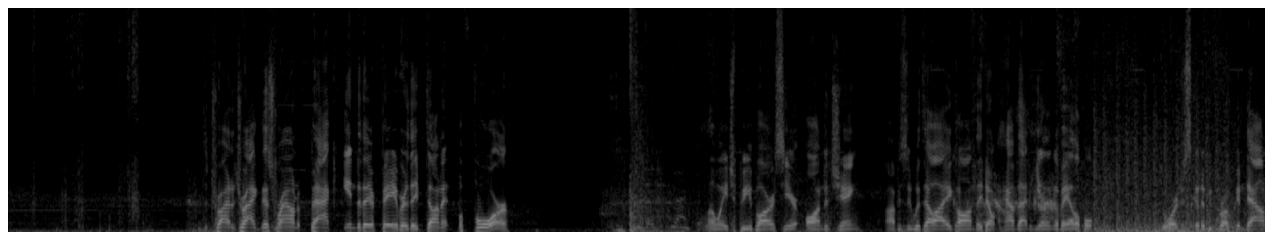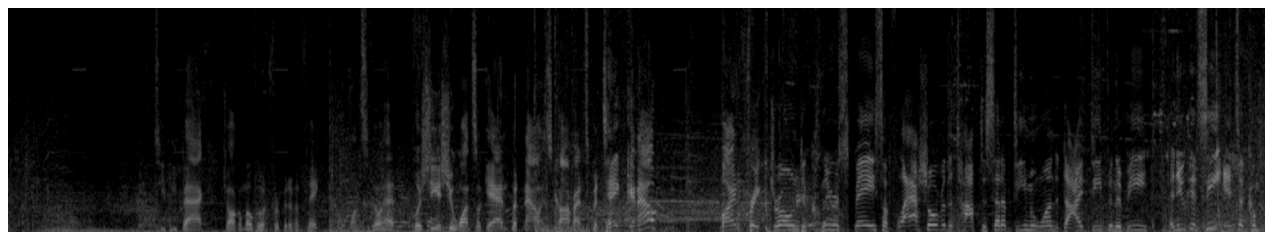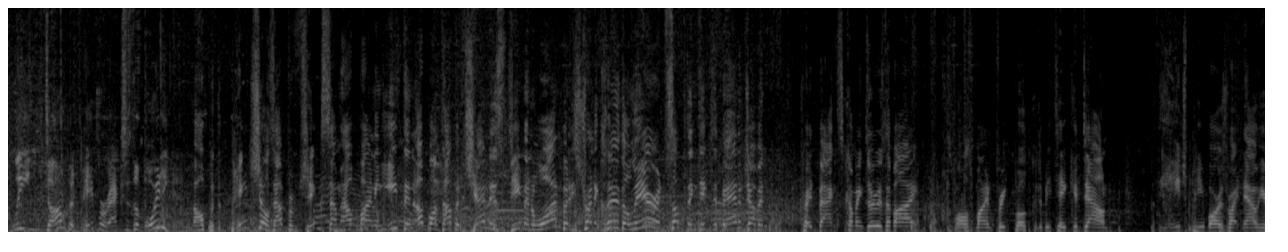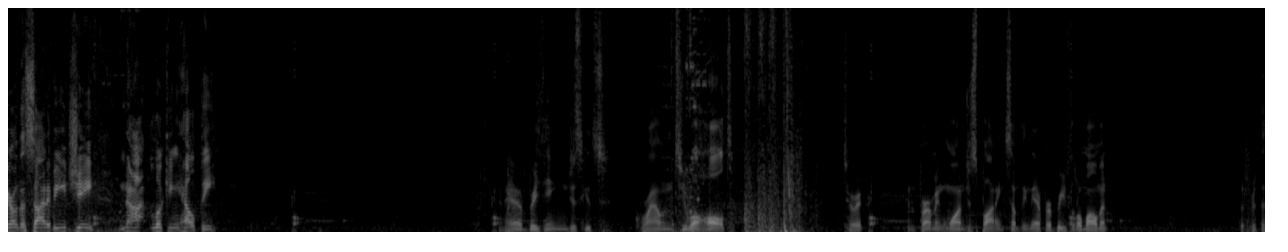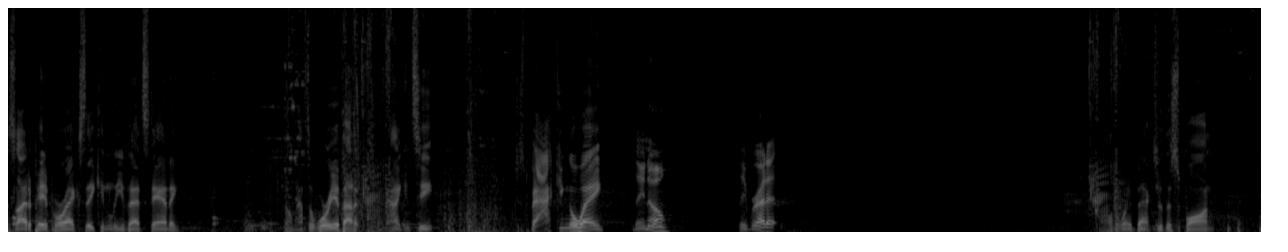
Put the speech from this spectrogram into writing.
To try to drag this round back into their favor. They've done it before. Low HP bars here onto Jing. Obviously with gone, they don't have that healing available. Door just gonna be broken down. TP back. Jawgemo going for a bit of a fake. Wants to go ahead, push the issue once again, but now his comrade's been taken out. Mind Freak drone to clear space, a flash over the top to set up Demon 1 to dive deep into B, and you can see it's a complete dump, and Paper Rex is avoiding it. Oh, but the pink shell's out from Jing, somehow finding Ethan up on top of Jen is Demon 1, but he's trying to clear the leer, and something takes advantage of it. Trade backs coming through as the buy, as well as Mind Freak, both going to be taken down. But the HP bars right now here on the side of EG, not looking healthy. And everything just gets ground to a halt. Turret confirming one, just spotting something there for a brief little moment. But for the side of Paper Rex, they can leave that standing. Don't have to worry about it. Now you can see just backing away. They know. They've read it. All the way back to the spawn.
